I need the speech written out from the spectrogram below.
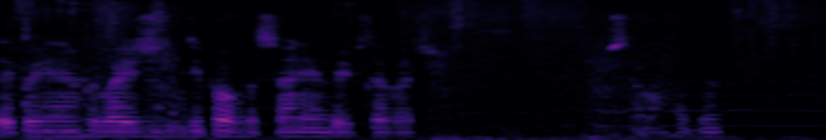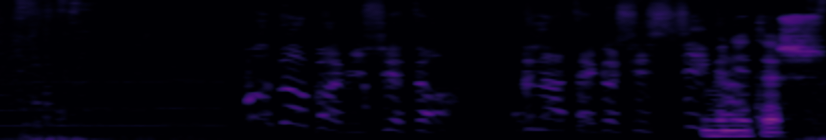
Tutaj powinienem chyba jeździć gripowo, a nie driftować samochodem. Podoba mi się to. Dlatego się ścigam. Mnie też.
